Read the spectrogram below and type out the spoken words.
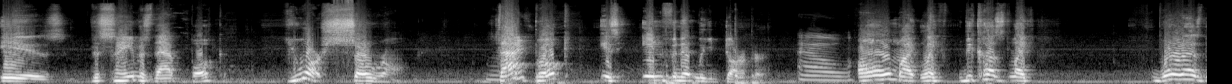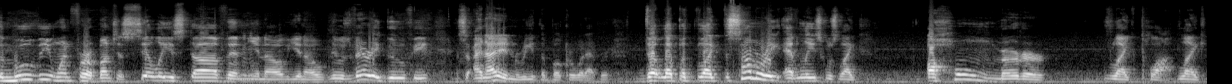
is the same as that book, you are so wrong. That book is infinitely darker. Oh. Oh my! Like because like, whereas the movie went for a bunch of silly stuff and mm-hmm. you know you know it was very goofy. So, and I didn't read the book or whatever. The like, but like the summary at least was like a home murder like plot. Like,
